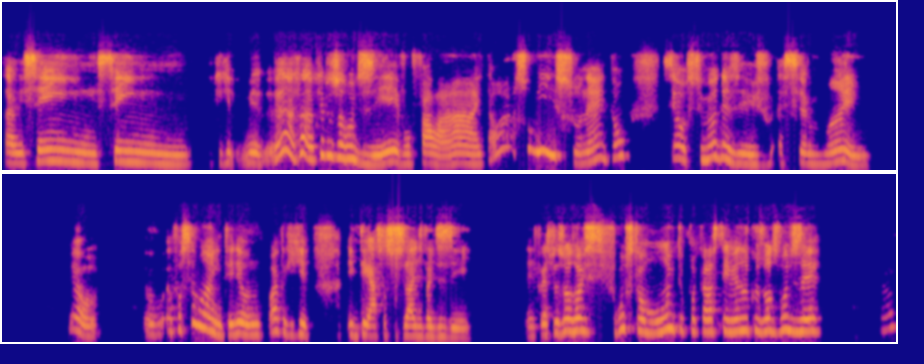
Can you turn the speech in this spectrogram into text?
sabe? Sem, sem o que, ah, as pessoas vão dizer, vão falar e tal, assumir isso, né? Então, se, se o meu desejo é ser mãe, meu, eu, eu vou ser mãe, entendeu? Não importa o que, entre a sociedade vai dizer. É, as pessoas hoje se frustram muito porque elas têm medo do que os outros vão dizer. Então,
